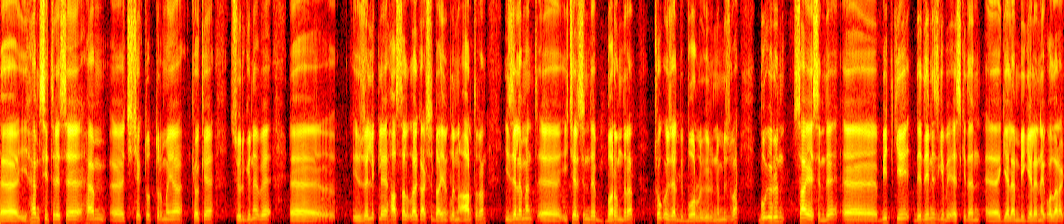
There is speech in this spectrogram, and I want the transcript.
e, hem strese hem e, çiçek tutturmaya, köke, sürgüne ve e, özellikle hastalıklara karşı dayanıklılığını artıran izolement e, içerisinde barındıran çok özel bir borlu ürünümüz var. Bu ürün sayesinde e, bitki dediğiniz gibi eskiden e, gelen bir gelenek olarak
